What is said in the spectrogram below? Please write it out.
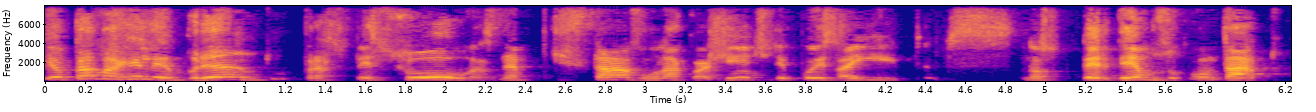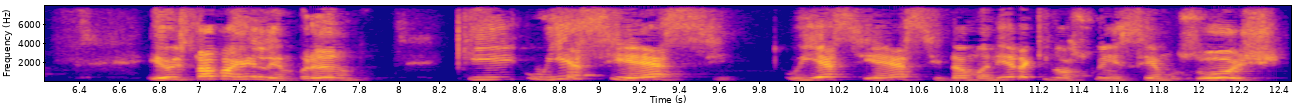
eu estava relembrando para as pessoas né, que estavam lá com a gente, depois aí nós perdemos o contato, eu estava relembrando que o ISS, o ISS, da maneira que nós conhecemos hoje,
